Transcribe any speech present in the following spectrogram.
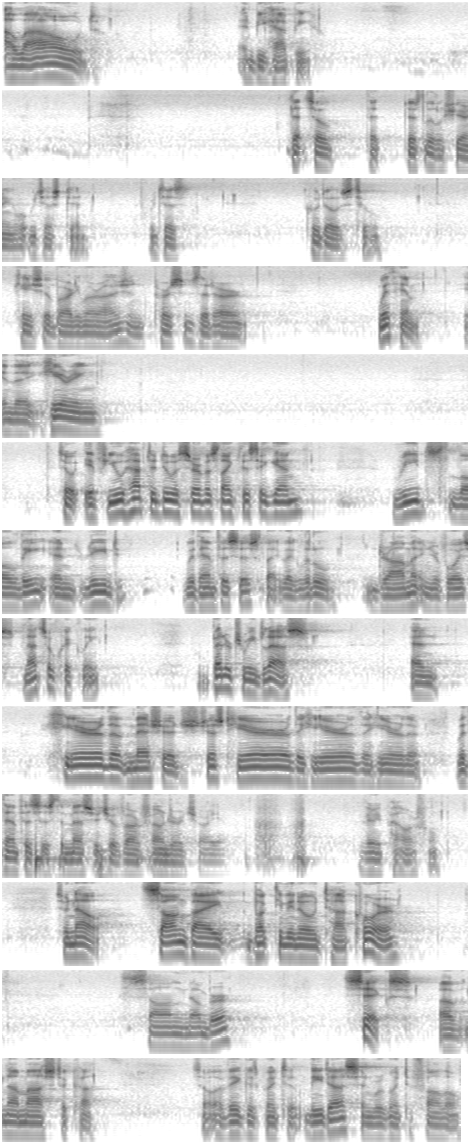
aloud and be happy. That, so that just little sharing of what we just did. We just kudos to Keshav Bharati Maharaj and persons that are with him in the hearing. So if you have to do a service like this again, read slowly and read with emphasis, like, like little drama in your voice, not so quickly. Better to read less and hear the message, just hear the hear, the hear, the with emphasis the message of our founder Acharya. Very powerful. So now, song by Bhaktivinoda Thakur, song number six of Namastaka. So Avik is going to lead us and we're going to follow.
